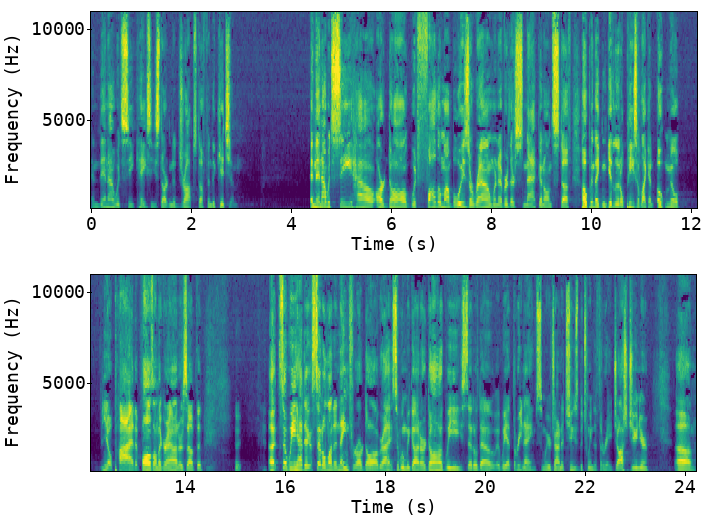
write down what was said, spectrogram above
And then I would see Casey starting to drop stuff in the kitchen. And then I would see how our dog would follow my boys around whenever they're snacking on stuff, hoping they can get a little piece of like an oatmeal you know, pie that falls on the ground or something. Uh, so we had to settle on a name for our dog, right? So when we got our dog, we settled down. We had three names, and we were trying to choose between the three. Josh Jr. Um,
